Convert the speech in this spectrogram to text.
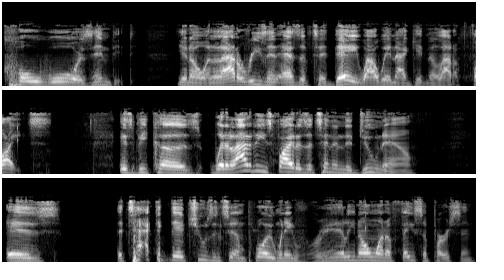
cold wars ended, you know, and a lot of reason as of today why we're not getting a lot of fights is because what a lot of these fighters are tending to do now is the tactic they're choosing to employ when they really don't want to face a person,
